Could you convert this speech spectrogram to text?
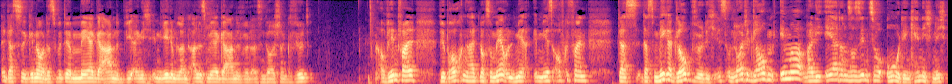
Das, genau, das wird ja mehr geahndet, wie eigentlich in jedem Land alles mehr geahndet wird als in Deutschland gefühlt. Auf jeden Fall, wir brauchen halt noch so mehr und mir, mir ist aufgefallen, dass das mega glaubwürdig ist und Leute glauben immer, weil die eher dann so sind, so, oh, den kenne ich nicht.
